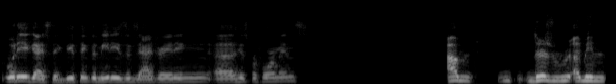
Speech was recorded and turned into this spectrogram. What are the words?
What do you guys think? Do you think the media is exaggerating uh, his performance? Um, there's, I mean,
